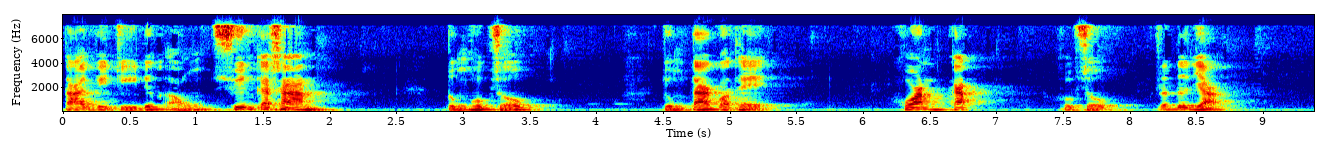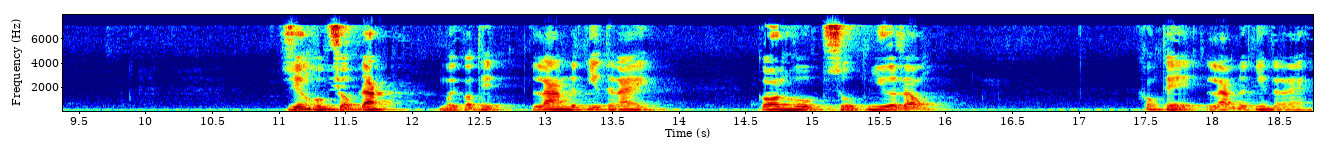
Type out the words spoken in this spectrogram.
Tại vị trí được ống xuyên ca sàn, trúng hộp số chúng ta có thể khoan cắt hộp số rất đơn giản. Riêng hộp sộp đặc mới có thể làm được như thế này. Còn hộp sộp nhựa rộng không thể làm được như thế này.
